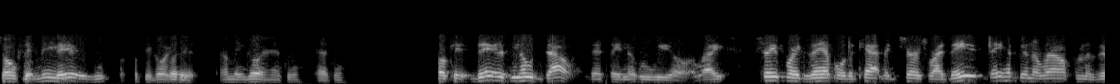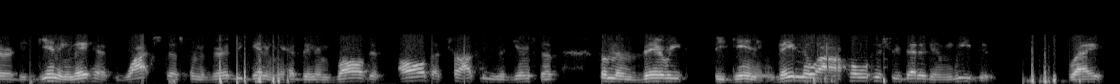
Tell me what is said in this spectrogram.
So for me, okay, go ahead. I mean, go ahead, Anthony. Anthony. Okay, there is no doubt that they know who we are, right? Say, for example, the Catholic Church, right? They they have been around from the very beginning. They have watched us from the very beginning. They have been involved in all the atrocities against us from the very beginning. They know our whole history better than we do, right?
